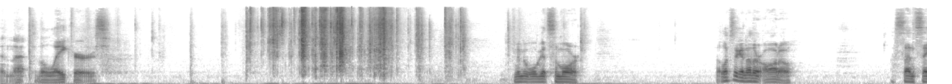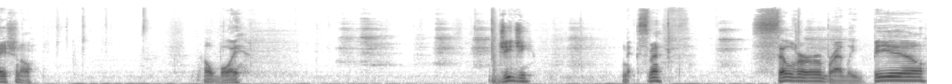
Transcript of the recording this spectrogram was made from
And that to the Lakers. Maybe we'll get some more. That looks like another auto. A sensational. Oh boy. Gigi. Nick Smith. Silver, Bradley Beal.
